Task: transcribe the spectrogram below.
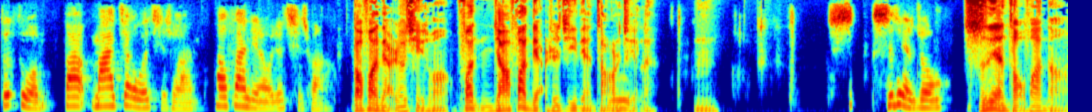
都是我爸妈叫我起床，到饭点我就起床。到饭点就起床，饭你家饭点是几点？早上起来？嗯。十十点钟。十点早饭呢？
